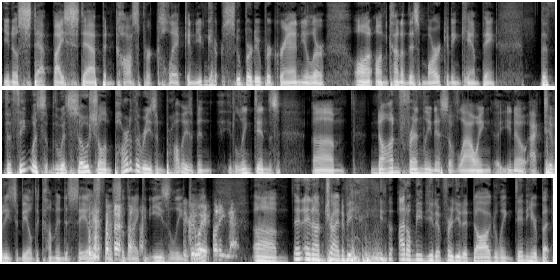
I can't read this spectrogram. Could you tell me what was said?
you know, step by step and cost per click, and you can get super duper granular on on kind of this marketing campaign. The the thing with with social, and part of the reason probably has been LinkedIn's um, non friendliness of allowing uh, you know activities to be able to come into Salesforce so that I can easily good do way it. of putting that. Um, and, and I'm trying to be, you know, I don't mean you to, for you to dog LinkedIn here, but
